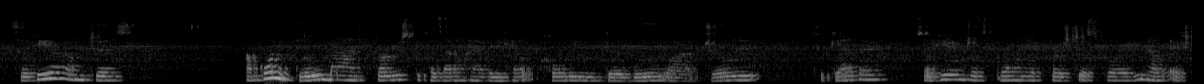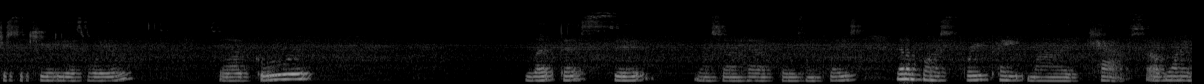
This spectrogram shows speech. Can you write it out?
so here I'm just, I'm going to glue mine first because I don't have any help holding the wood while I drill it together. So here I'm just gluing it first just for, you know, extra security as well. So I glue it, let that sit once I have those in place. Then I'm going to spray paint my caps. I want it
